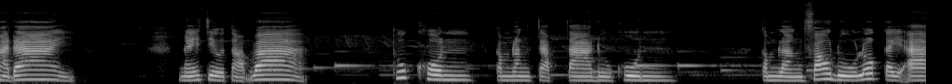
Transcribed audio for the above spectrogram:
มาได้ ไนเจลตอบว่า ทุกคนกำลังจับตาดูคุณกำลังเฝ้าดูโลกไกอา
